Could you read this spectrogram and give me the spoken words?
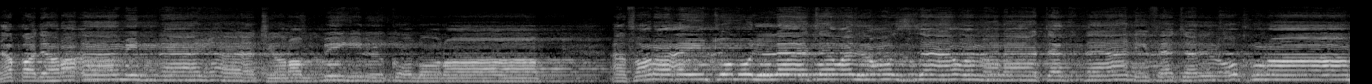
لقد رأى من آيات ربه الكبرى. أفرأيتم اللات والعزى ومناة الثالثة الأخرى؟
